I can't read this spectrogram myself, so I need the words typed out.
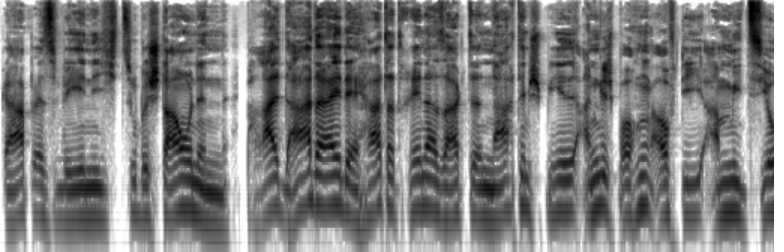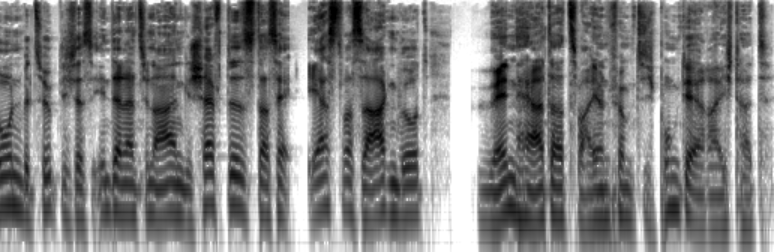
gab es wenig zu bestaunen. Paul Dardai, der Hertha-Trainer, sagte nach dem Spiel angesprochen auf die Ambition bezüglich des internationalen Geschäftes, dass er erst was sagen wird, wenn Hertha 52 Punkte erreicht hat.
